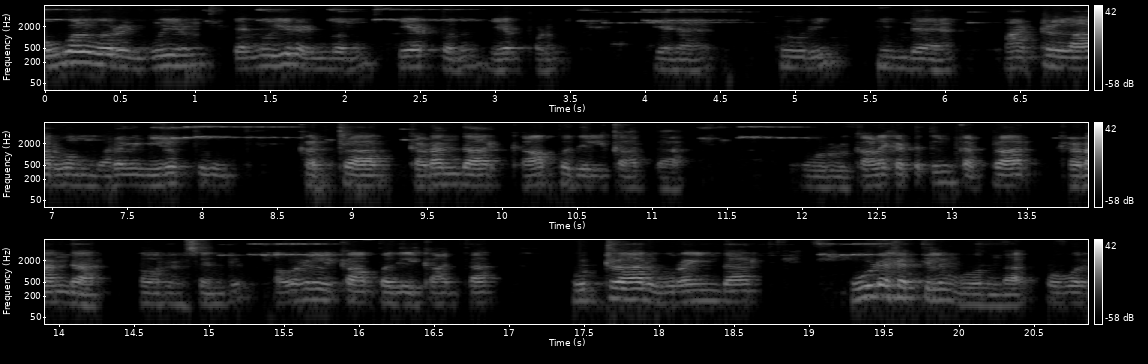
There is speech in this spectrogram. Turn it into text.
ஒவ்வொருவரின் உயிரும் எண்ணுயிர் என்பதும் ஏற்பதும் ஏற்படும் என கூறி இந்த ஆற்றல் ஆர்வம் வரவின் இறப்பதும் கற்றார் கடந்தார் காப்பதில் காத்தார். ஒரு காலகட்டத்திலும் கற்றார் கடந்தார். அவர்கள் சென்று அவர்கள் காப்பதில் காத்தார். உற்றார் உறைந்தார். ஊடகத்திலும் ஊர்ந்தார். ஒவ்வொரு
